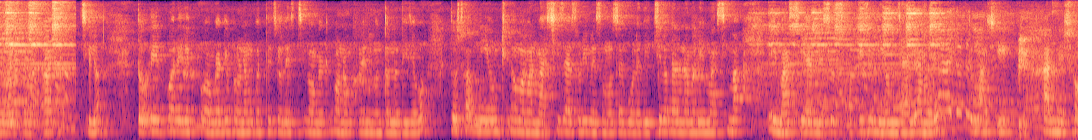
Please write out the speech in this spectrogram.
এই বাড়িতে আমার ফার্স্ট ছিল। তো এরপরে দেখো গঙ্গাকে প্রণাম করতে চলে এসেছি। গঙ্গাকে প্রণাম করে নিমন্ত্রণ দিয়ে যাব। তো সব নিয়ম ঠিয়ম আমার মাসি শাশুড়ি মেসোমশাই বলে দিচ্ছিল, কারণ আমার এই মাসিমা, এই মাসি আর মেসো সব কিছু নিয়ম জানে আমাদের। তো মাসি আর মেসো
